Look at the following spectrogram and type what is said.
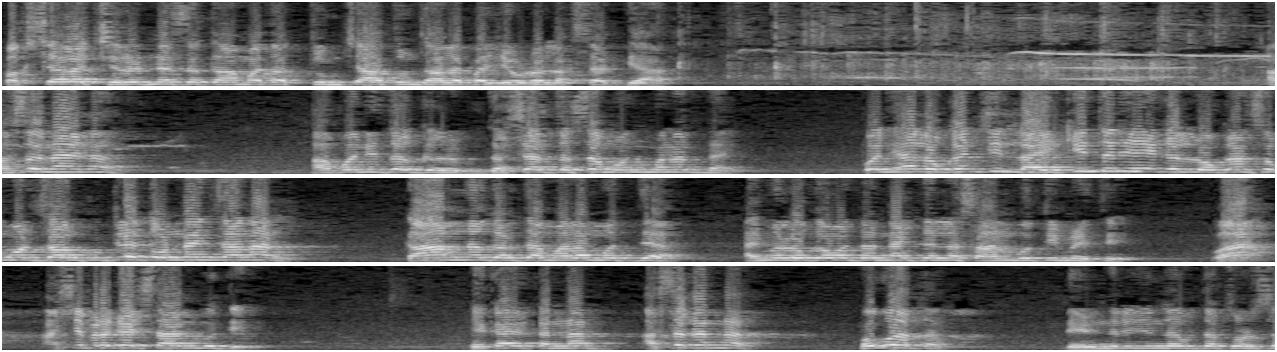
पक्षाला चिरडण्याचं काम आता तुमच्या हातून झालं पाहिजे एवढं लक्षात घ्या. असं नाही ना. आपण इथं ग- जशा तसं म्हणून म्हणत नाही. पण ह्या लोकांची लायकी तरी आहे. का लोकांसमोर जाऊन कुठल्या तोंडाने जाणार? काम न करता मला मत द्या. आणि मग लोक म्हणतात नाही त्यांना सहानुभूती मिळते. वा अशा प्रकारची सहानुभूती. हे काय करणार? असं करणार? बघू आता. देवेंद्रजींना तर थोडस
